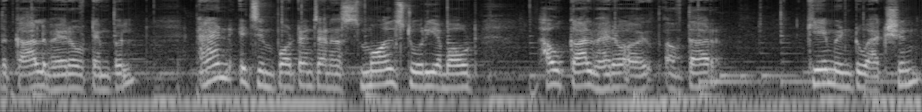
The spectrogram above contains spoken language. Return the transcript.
the Kaal Bhairav temple and its importance and a small story about how Kal Bhairav avatar came into action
